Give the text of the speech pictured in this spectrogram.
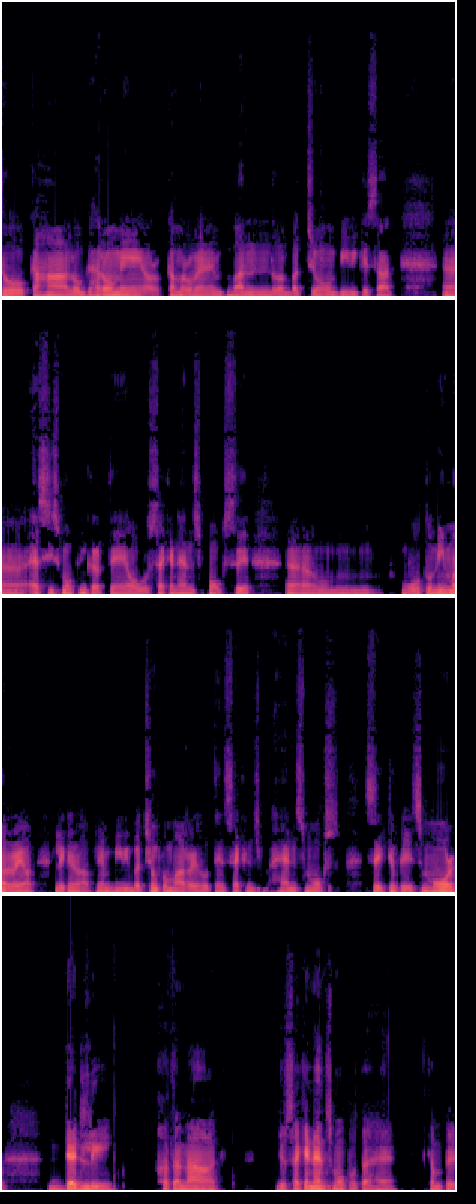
تو کہاں لوگ گھروں میں اور کمروں میں بند اور بچوں، بیوی کے ساتھ ایسی اسموکنگ کرتے ہیں اور وہ سیکنڈ ہینڈ اسموک سے وہ تو نہیں مر رہے لیکن اپنے بیوی بچوں کو مار رہے ہوتے ہیں سیکنڈ ہینڈ اسموکس سے، کیونکہ اٹس مور ڈیڈلی خطرناک جو سیکنڈ ہینڈ اسموک ہوتا ہے compare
